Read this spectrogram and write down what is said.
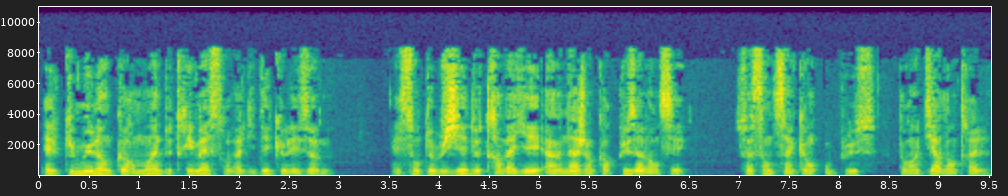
elles cumulent encore moins de trimestres validés que les hommes. Elles sont obligées de travailler à un âge encore plus avancé, 65 ans ou plus pour un tiers d'entre elles,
